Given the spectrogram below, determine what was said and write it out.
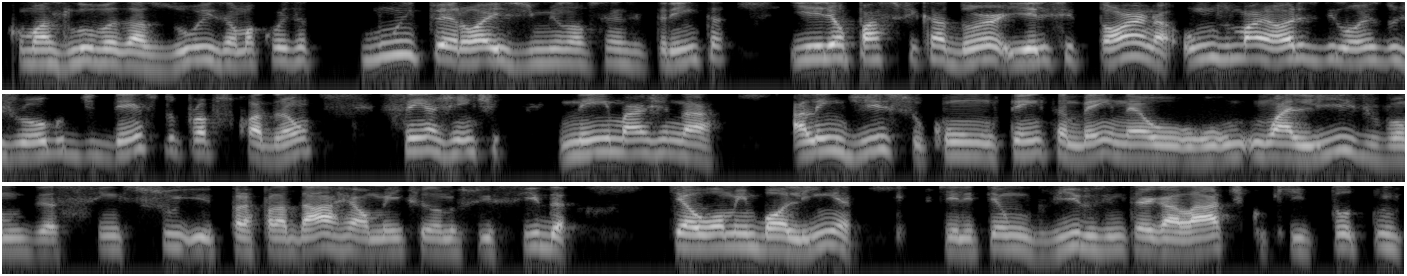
com umas luvas azuis, é uma coisa muito heróis de 1930, e ele é o pacificador, e ele se torna um dos maiores vilões do jogo, de dentro do próprio esquadrão, sem a gente nem imaginar. Além disso, com, tem também né, um alívio, vamos dizer assim, para dar realmente o nome suicida, que é o Homem Bolinha, que ele tem um vírus intergaláctico que to, em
